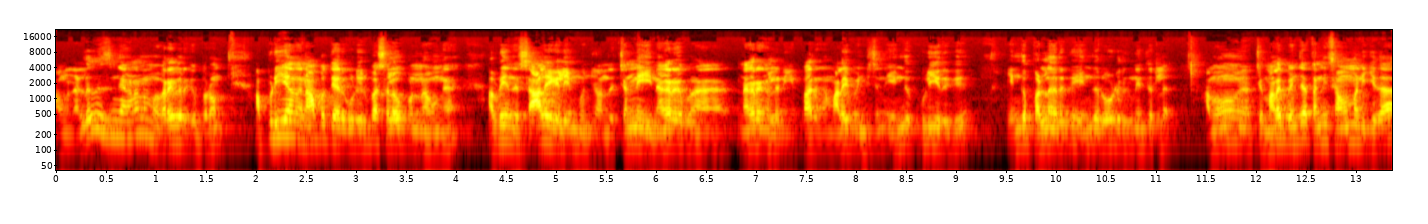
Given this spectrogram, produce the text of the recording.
அவங்க நல்லது செஞ்சாங்கன்னா நம்ம வரவேற்க போகிறோம் அப்படியே அந்த நாற்பத்தி ஆறு கோடி ரூபாய் செலவு பண்ணவங்க அப்படியே அந்த சாலைகளையும் கொஞ்சம் அந்த சென்னை நகர நகரங்களில் நீங்கள் பாருங்கள் மழை பெஞ்சிச்சுன்னா எங்கே குழி இருக்குது எங்கே பள்ளம் இருக்குது எங்கே ரோடு இருக்குன்னே தெரில அவன் மழை பெஞ்சால் தண்ணி சமமாக நிற்கிதா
